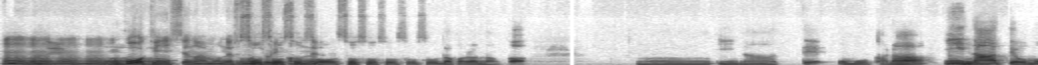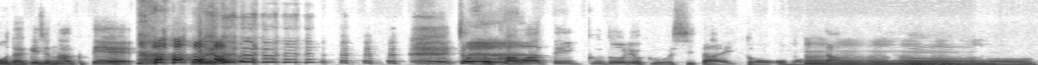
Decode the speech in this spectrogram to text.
うんうんうんうん。うん向こうは気にしてないもんね、その距離感ね。そうそうそうそうそうそうそうだからなんかうーんいいなって思うから、うんいいなって思うだけじゃなくて ちょっと変わっていく努力をしたいと思った。うんうんうんうんうんうん。うん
